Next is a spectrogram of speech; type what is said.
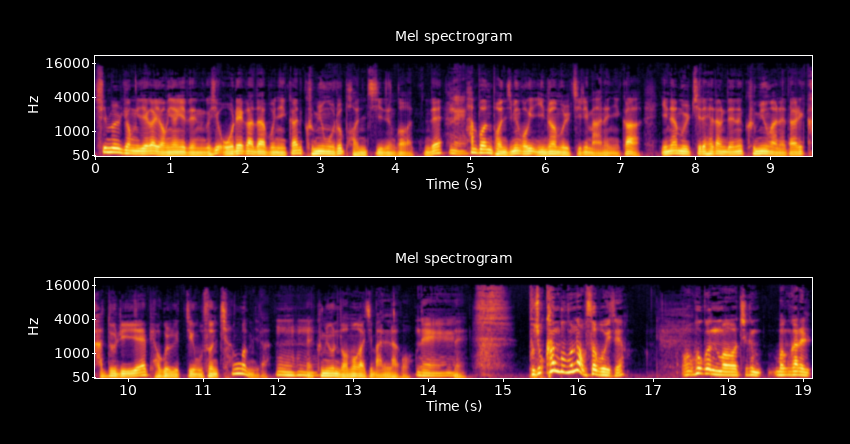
실물 경제가 영향이 되는 것이 오래 가다 보니까 금융으로 번지는 것 같은데 네. 한번 번지면 거기 인화 물질이 많으니까 인화 물질에 해당되는 금융 안에다 가두리의 벽을 지금 우선 천 겁니다. 네, 금융으로 넘어가지 말라고. 네. 네. 부족한 부분은 없어 보이세요? 어, 혹은 뭐 지금 뭔가를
